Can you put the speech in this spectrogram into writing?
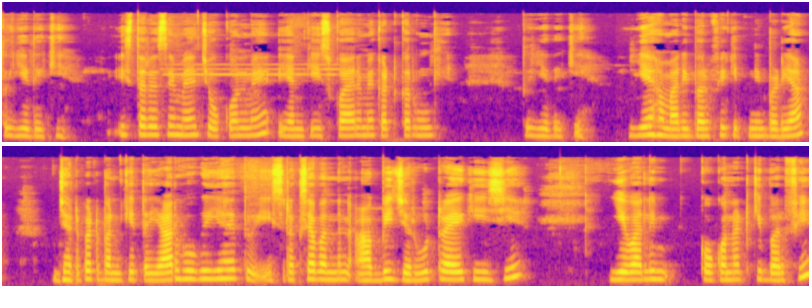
तो ये देखिए, इस तरह से मैं चौकोन में यानी कि स्क्वायर में कट करूँगी। तो ये देखिए। ये हमारी बर्फ़ी कितनी बढ़िया झटपट बन के तैयार हो गई है तो इस रक्षाबंधन आप भी ज़रूर ट्राई कीजिए। ये वाली कोकोनट की बर्फ़ी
